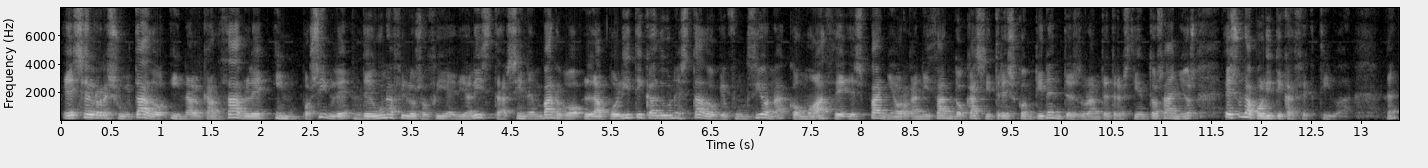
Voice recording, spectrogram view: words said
es el resultado inalcanzable, imposible, de una filosofía idealista. Sin embargo, la política de un Estado que funciona, como hace España organizando casi tres continentes durante 300 años, es una política efectiva. ¿eh?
